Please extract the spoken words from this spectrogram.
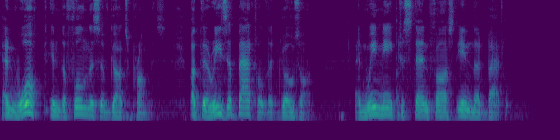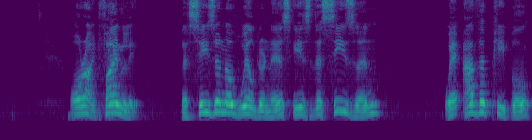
and walk in the fullness of God's promise. But there is a battle that goes on, and we need to stand fast in that battle. All right, finally, the season of wilderness is the season where other people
